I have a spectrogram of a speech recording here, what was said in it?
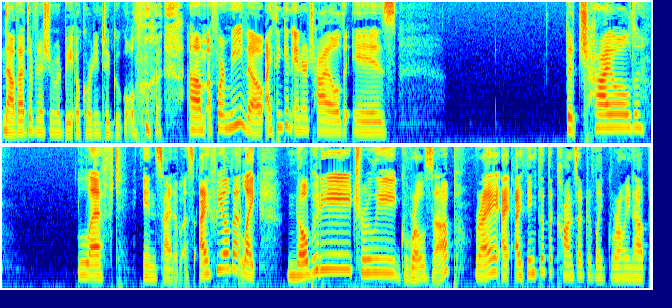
Now, that definition would be according to Google. um, for me, though, I think an inner child is the child left inside of us. I feel that like nobody truly grows up, right? I, I think that the concept of like growing up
